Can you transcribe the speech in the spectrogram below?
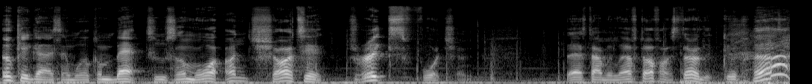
Okay, guys, and welcome back to some more Uncharted Drake's Fortune. Last time we left off, I was thoroughly good. Huh?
